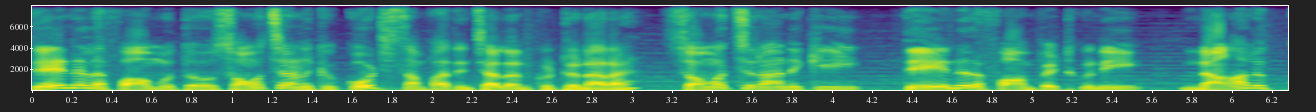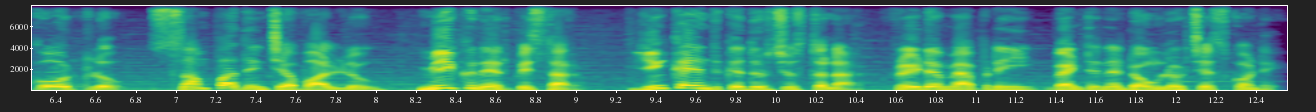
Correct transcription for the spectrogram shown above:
తేనెల ఫాముతో సంవత్సరానికి కోటి సంపాదించాలనుకుంటున్నారా? సంవత్సరానికి తేనెల ఫామ్ పెట్టుకుని నాలుగు కోట్లు సంపాదించే వాళ్ళు మీకు నేర్పిస్తారు. ఇంకా ఎందుకు ఎదురు చూస్తున్నారు ఫ్రీడమ్ యాప్ని వెంటనే డౌన్లోడ్ చేసుకోండి.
